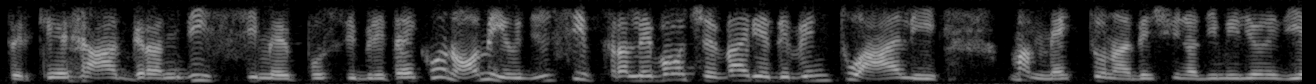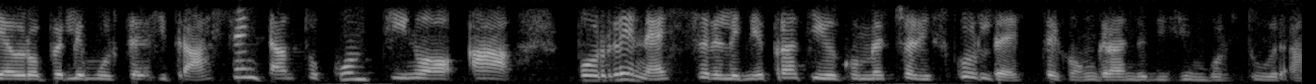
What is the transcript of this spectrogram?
perché ha grandissime possibilità economiche, quindi sì, fra le voci varie ed eventuali, ma metto una decina di milioni di euro per le multe antitrust e intanto continuo a porre in essere le mie pratiche commerciali scorrette con grande disinvoltura.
